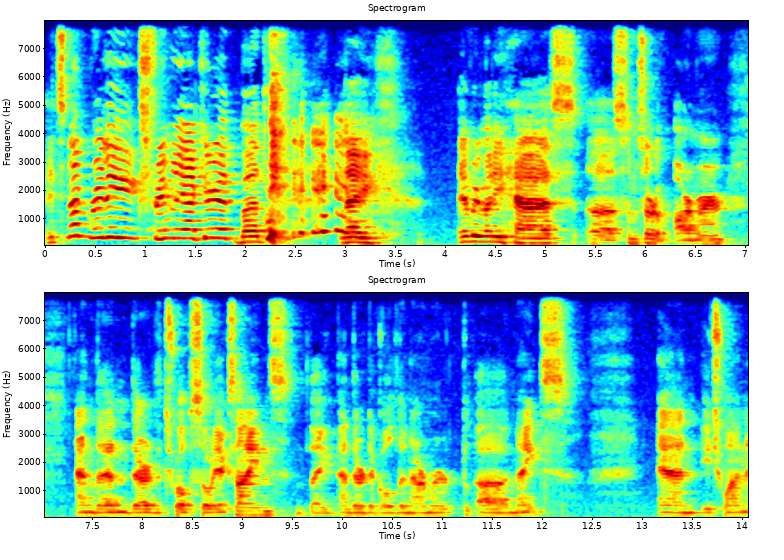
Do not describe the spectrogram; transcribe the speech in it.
it's not really extremely accurate, but like everybody has uh, some sort of armor, and then there are the twelve zodiac signs, like, and they're the golden armor uh, knights, and each one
